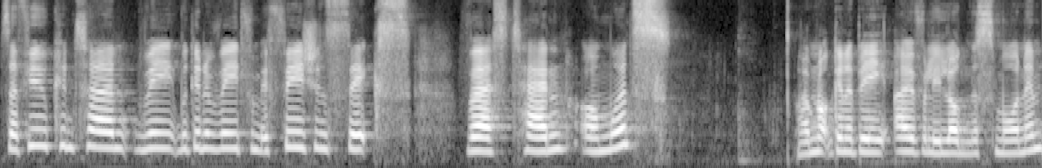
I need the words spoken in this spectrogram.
So if you can turn, read, we're going to read from Ephesians 6, verse 10 onwards. I'm not going to be overly long this morning.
